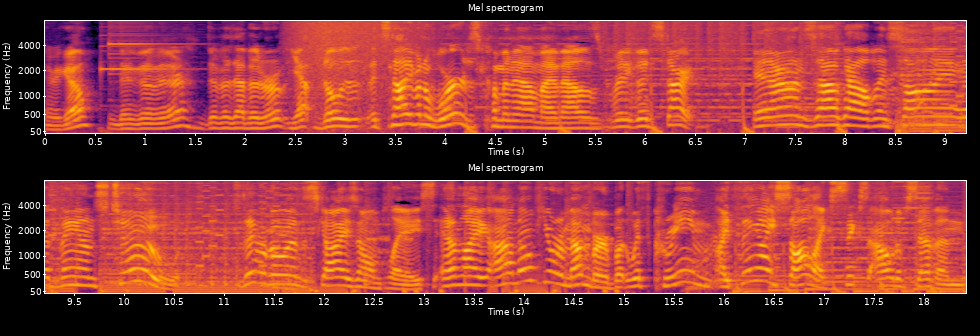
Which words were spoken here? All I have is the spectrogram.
There we go. Yep, those. It's not even words coming out of my mouth. It's a pretty good start. And on SoCal playing Sonic Advance 2. Today we're going to Sky Zone Place, and like, I don't know if you remember, but with Cream, I think I saw like 6 out of 7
